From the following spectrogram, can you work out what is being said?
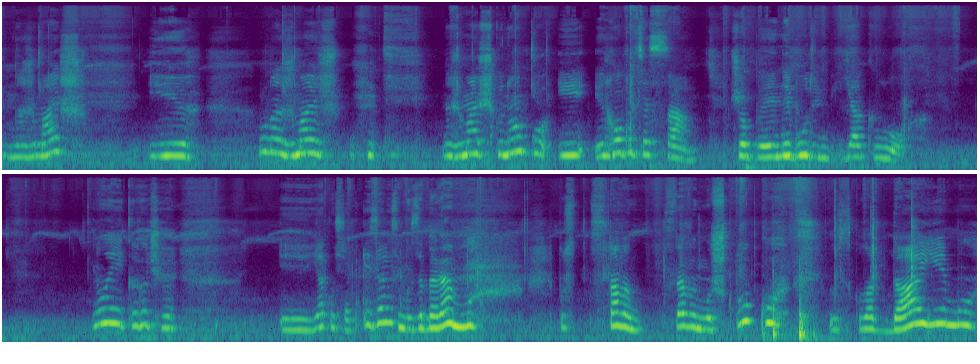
нажимаєш і ну, нажимаєш, нажимаєш кнопку і, і робиться сам, щоб не бути як лох. Ну і коротше, і якось так. І зараз ми заберемо, ставимо, ставимо штуку, складаємо.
